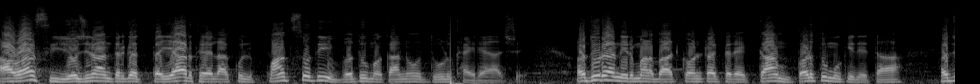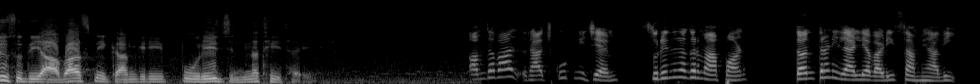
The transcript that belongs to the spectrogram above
આવાસ યોજના અંતર્ગત તૈયાર થયેલા કુલ પાંચસોથી વધુ મકાનો ધૂળ ખાઈ રહ્યા છે. અધૂરા નિર્માણ બાદ કોન્ટ્રાક્ટરે કામ પડતું મૂકી દેતા હજુ સુધી આવાસની કામગીરી પૂરી જ નથી થઈ. અમદાવાદ, રાજકોટની જેમ સુરેન્દ્રનગરમાં પણ તંત્રની લાલિયાવાડી સામે આવી.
